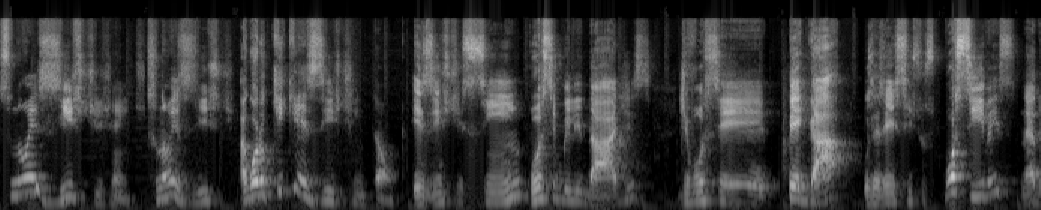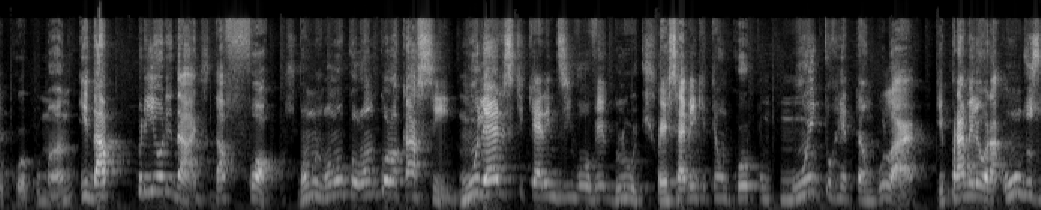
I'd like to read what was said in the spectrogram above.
Isso não existe, gente. Isso não existe. Agora, o que, que existe então? Existe sim possibilidades de você pegar os exercícios possíveis, né, do corpo humano e dar prioridades, dar focos. Vamos, vamos, vamos colocar assim: mulheres que querem desenvolver glúteo percebem que tem um corpo muito retangular e para melhorar um dos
